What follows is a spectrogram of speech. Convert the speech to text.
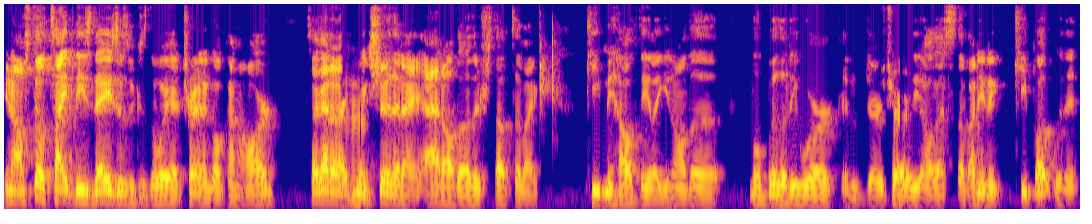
You know, I'm still tight these days just because the way I train, I go kind of hard. So I got to like Mhm. make sure that I add all the other stuff to like keep me healthy, like you know, all the mobility work and durability, all that stuff. I need to keep up with it,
